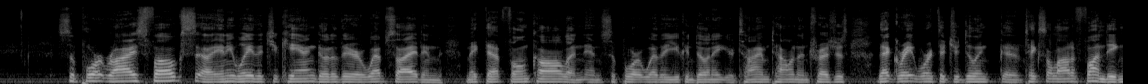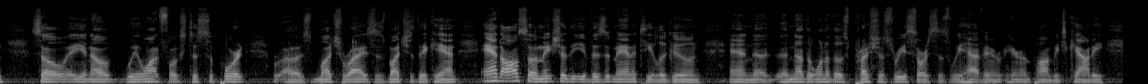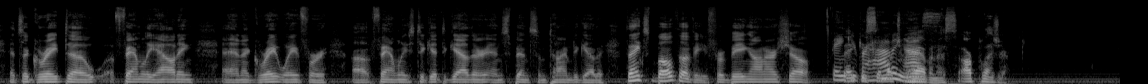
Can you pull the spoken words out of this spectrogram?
Support Rise, folks, uh, any way that you can. Go to their website and make that phone call and, and support whether you can donate your time, talent, and treasures. That great work that you're doing uh, takes a lot of funding. So, uh, you know, we want folks to support uh, as much Rise as much as they can. And also make sure that you visit Manatee Lagoon and uh, another one of those precious resources we have here, here in Palm Beach County. It's a great uh, family outing and a great way for families to get together and spend some time together. Thanks, both of you, for being on our show. Thank, you for so having much for having us. Our pleasure.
